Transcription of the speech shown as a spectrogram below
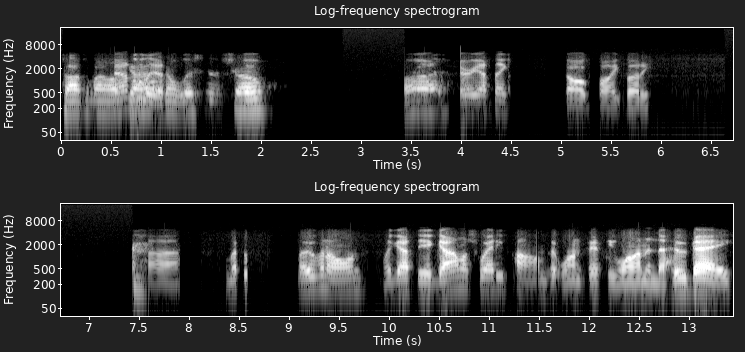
Talking about all the Down guys that don't listen to the show. All right. Harry, I think dog fight, buddy. Uh, move, moving on, we got the Agama Sweaty Palms at 151 and the Who Day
